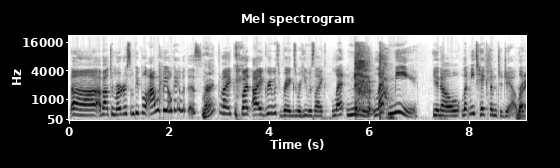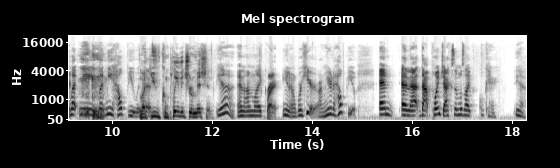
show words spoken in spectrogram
uh, about to murder some people, I would be okay with this, Right. Like, but I agree with Riggs where he was like, "Let me, let me." You know, let me take them to jail. Like, Right. let me, let me help you with Like this. you've completed your mission. Yeah, and I'm like, Right. you know, we're here. I'm here to help you. And and at that point, Jackson was like, okay, yeah,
